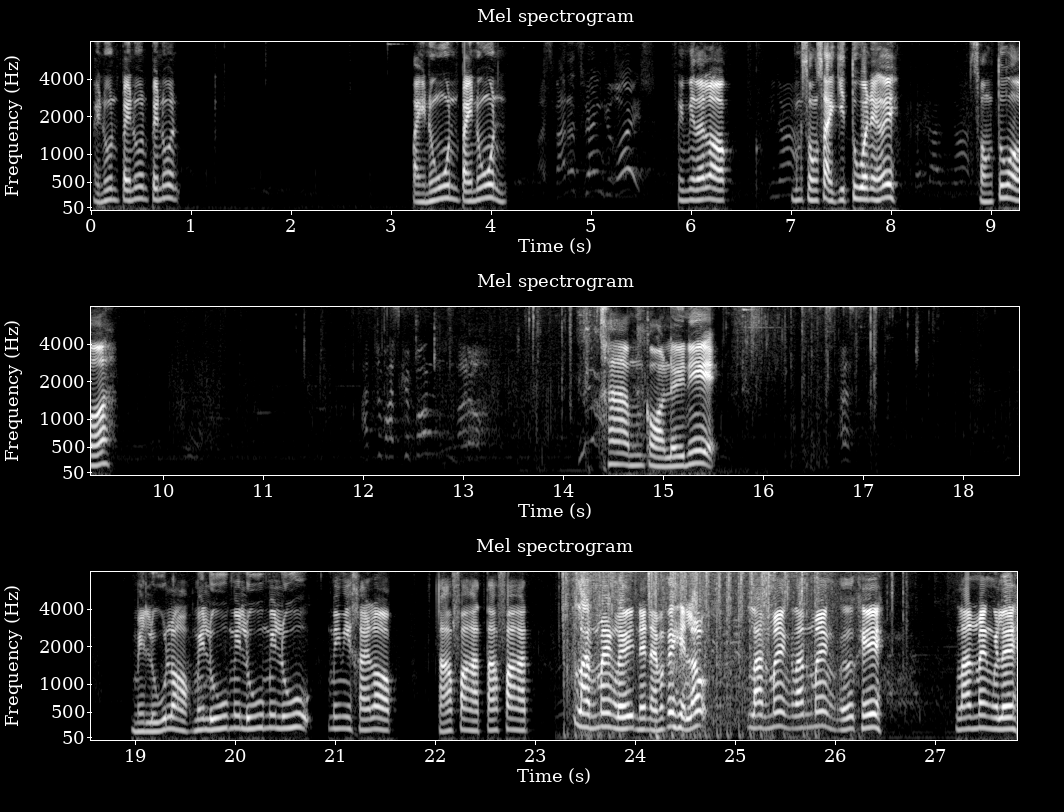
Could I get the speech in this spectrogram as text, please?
ไปนู่นไปนู่นไปนู่น นู่นไปนู่น ไม่มีอะไรหรอก มึงสงสัยกี่ตัวเนี่ยเฮ้ยสองตัวเหรอฆ่ามึงก่อนเลยนี่ ไม่รู้หรอกไม่รู้ไม่รู้ไม่รู้ ไม่มีใครหรอก ตาฝาดตาฝาดลั่นแม่งเลยไหนๆมันก็เห็นแล้วลั่นแม่งลั่นแม่งโอเคลั่นแม่งไปเลย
